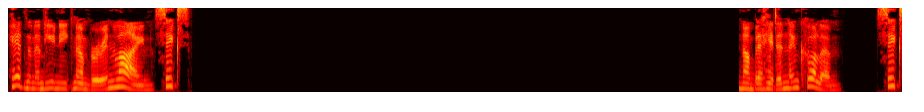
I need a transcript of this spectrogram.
Hidden and unique number in line 6. Number hidden in column 6.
